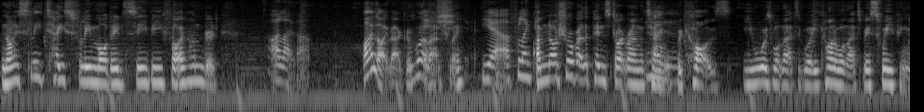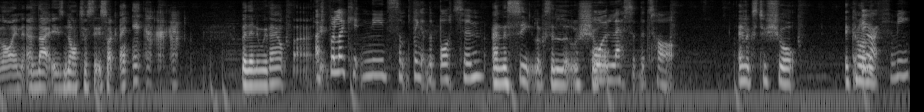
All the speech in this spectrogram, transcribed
nicely, tastefully modded CB500. I like that. I like that as well, Ish. actually. Yeah, I feel like I'm not sure about the pinstripe around the tank Mm. because you always want that to well, you kind of want that to be a sweeping line, and that is not a. It's like, eh, eh, eh, but then without that, I it- feel like it needs something at the bottom and the seat looks a little short. or short. less at the top. it looks too short. It It'd be kind of. alright for me.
